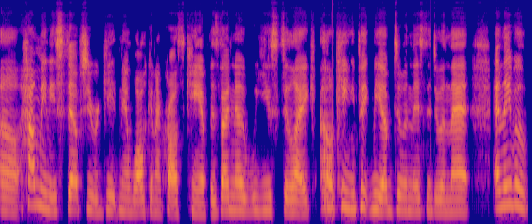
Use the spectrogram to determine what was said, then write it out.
uh, how many steps you were getting and walking across campus. I know we used to like, oh, can you pick me up doing this and doing that? And even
